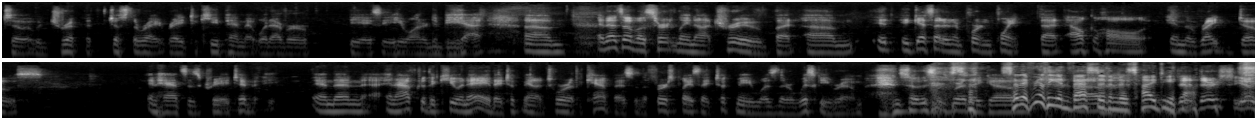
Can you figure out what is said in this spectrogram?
so it would drip at just the right rate to keep him at whatever BAC he wanted to be at. Um, and that's almost certainly not true, but um, it, it gets at an important point that alcohol in the right dose enhances creativity and then and after the q&a they took me on a tour of the campus and the first place they took me was their whiskey room. And so this is where they go so they really invested uh, in this idea. there's you know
